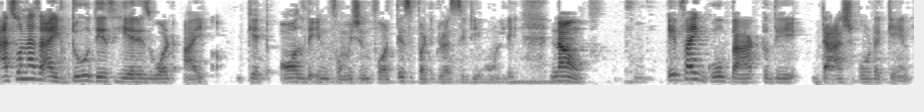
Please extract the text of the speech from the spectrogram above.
as soon as i do this here is what i get all the information for this particular city only. Now if I go back to the dashboard again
